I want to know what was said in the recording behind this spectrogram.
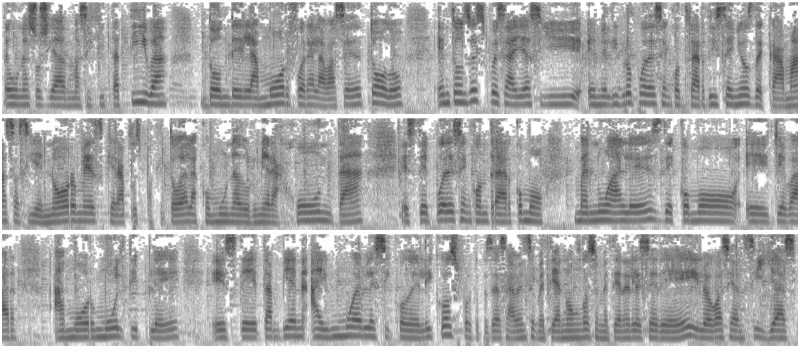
de una sociedad más equitativa, donde el amor fuera la base de todo. Entonces, pues hay así en el libro puedes encontrar diseños de camas así enormes, que era pues para que toda la comuna durmiera junta. Este puedes encontrar como manuales de cómo eh, llevar amor múltiple. Este, también hay muebles psicodélicos, porque pues ya saben, se metían hongos, se metían LSD y luego hacían sillas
